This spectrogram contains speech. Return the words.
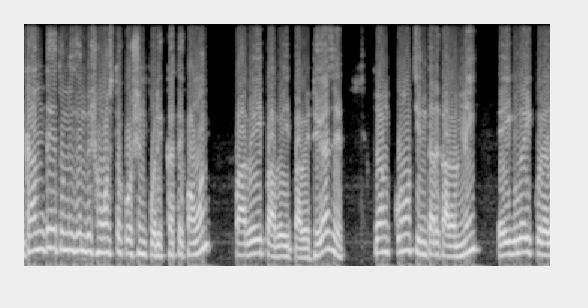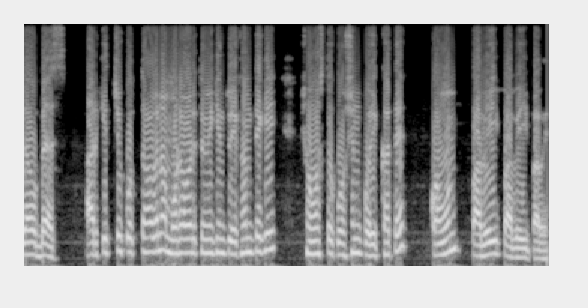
এখান থেকে তুমি কিন্তু সমস্ত কোশ্চেন পরীক্ষাতে কমন পাবেই পাবেই, পাবে, ঠিক আছে? সুতরাং কোনো চিন্তার কারণ নেই, এইগুলোই করে যাও, ব্যাস। আর কিচ্ছু করতে হবে না, মোটামুটি তুমি কিন্তু এখান থেকেই সমস্ত কোশ্চেন পরীক্ষাতে কমন পাবেই পাবেই, পাবে।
